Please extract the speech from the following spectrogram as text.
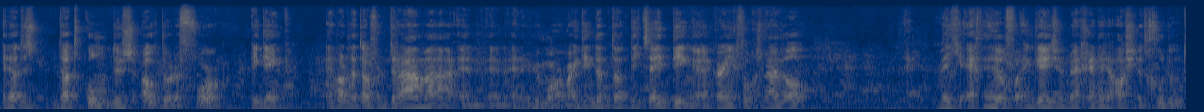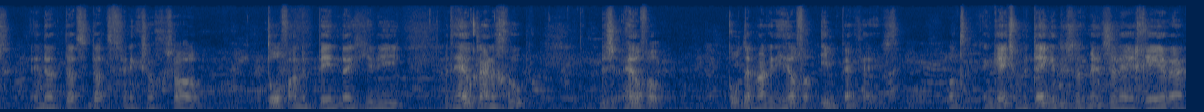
en dat, is, dat komt dus ook door de vorm. Ik denk, en we hadden het over drama en, en, en humor. Maar ik denk dat, dat die twee dingen kan je volgens mij wel... Weet je, echt heel veel engagement mee genereren als je het goed doet. En dat, dat, dat vind ik zo, zo tof aan de pin. Dat jullie met een heel kleine groep... Dus heel veel content maken die heel veel impact heeft. Want engagement betekent dus dat mensen reageren,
